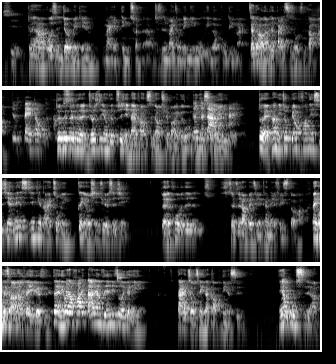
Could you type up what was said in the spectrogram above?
是，对啊，或者是你就每天买定存啊，就是买什么零零五零那种固定买，这样就好了，就白痴投资法嘛。就是被动的方式。对对对对，你就是用个最简单的方式，然后确保一个稳定的收益。对，那你就不用花那些时间，那些时间可以拿来做你更有兴趣的事情。对，或者是甚至浪费时间看 Netflix 都好。那你为什么要浪费一个事？对，你为什么要花大量时间去做一个你大概九成以上搞不定的事？你要务实啊。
